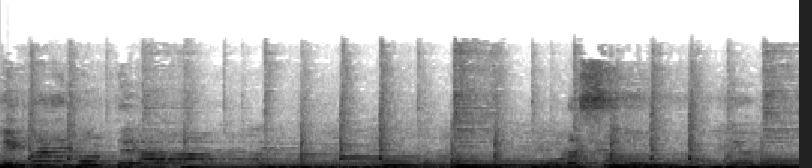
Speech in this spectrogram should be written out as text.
e il mare porterà una storia nuova.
